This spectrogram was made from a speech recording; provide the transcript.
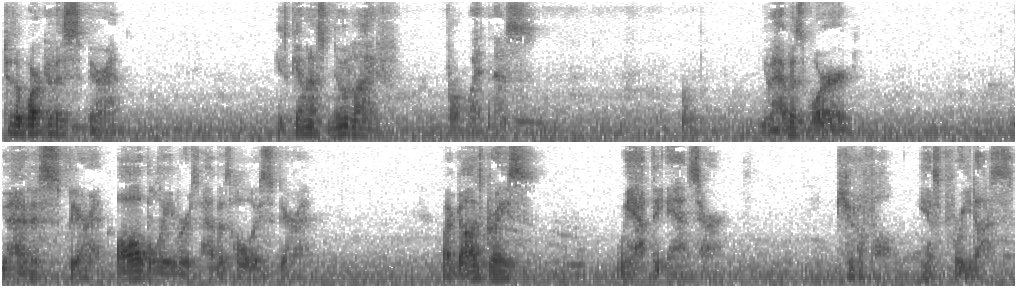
to the work of His Spirit? He's given us new life for witness. You have His Word. You have His Spirit. All believers have His Holy Spirit. By God's grace, we have the answer. Beautiful. He has freed us.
